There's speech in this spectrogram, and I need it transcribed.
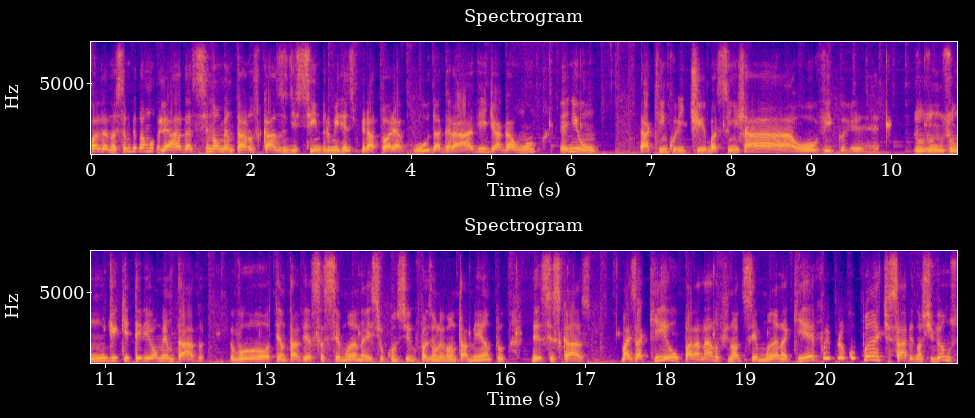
Olha, nós temos que dar uma olhada se não aumentaram os casos de síndrome respiratória aguda grave e de H1N1. Aqui em Curitiba, assim, já houve é, zum zum de que teria aumentado. Eu vou tentar ver essa semana aí se eu consigo fazer um levantamento desses casos. Mas aqui o Paraná no final de semana aqui foi preocupante, sabe? Nós tivemos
